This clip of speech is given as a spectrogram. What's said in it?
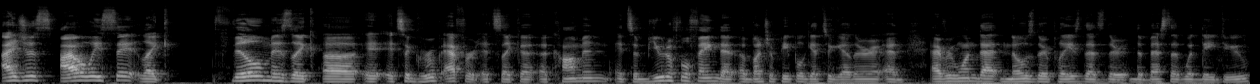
i just i always say like film is like uh it, it's a group effort it's like a, a common it's a beautiful thing that a bunch of people get together and everyone that knows their place that's their the best at what they do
